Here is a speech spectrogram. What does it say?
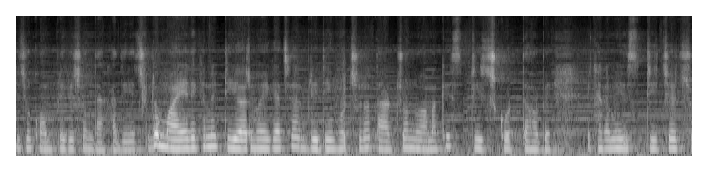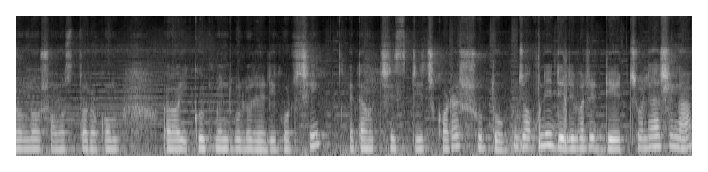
কিছু কমপ্লিকেশন দেখা দিয়েছিল। মায়ের এখানে টিয়ার হয়ে গেছে আর ব্লিডিং হচ্ছিল, তার জন্য আমাকে স্টিচ করতে হবে। এখানে আমি স্টিচের জন্য সমস্ত রকম ইকুইপমেন্টগুলো রেডি করছি। এটা হচ্ছে স্টিচ করার সুতো। যখনই ডেলিভারির ডেট চলে আসে না,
